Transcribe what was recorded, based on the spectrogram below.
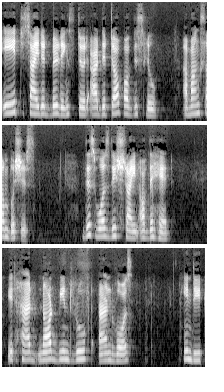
eight sided building stood at the top of the slope, among some bushes. This was the shrine of the head. It had not been roofed and was indeed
